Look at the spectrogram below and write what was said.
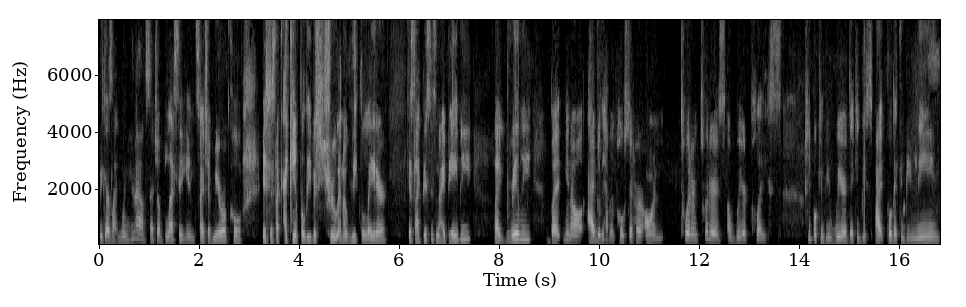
because like when you have such a blessing and such a miracle, it's just like I can't believe it's true. And a week later, it's like this is my baby. Like really? But you know, I really haven't posted her on Twitter. Twitter is a weird place. People can be weird, they can be spiteful, they can be mean.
